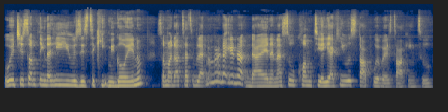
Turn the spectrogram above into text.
which is something that he uses to keep me going. So my doctor has to be like, remember that you're not dying. And I still come to you. He, like, he will stop whoever is talking to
